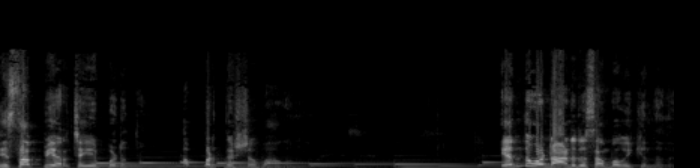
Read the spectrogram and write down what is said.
ഡിസപ്പിയർ ചെയ്യപ്പെടുന്നു അപ്രത്യക്ഷമാകുന്നു. എന്തുകൊണ്ടാണ് ഇത് സംഭവിക്കുന്നത്?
